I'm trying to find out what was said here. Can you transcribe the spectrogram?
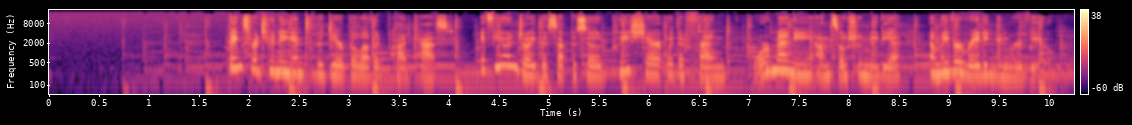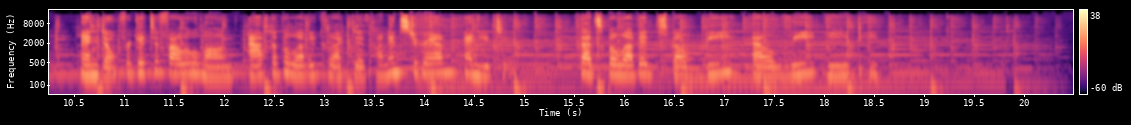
Thanks for tuning in to the Dear Beloved podcast. If you enjoyed this episode, please share it with a friend or many on social media and leave a rating and review. And don't forget to follow along at the Beloved Collective on Instagram and YouTube. That's Beloved spelled B L V E D.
